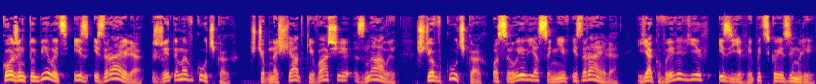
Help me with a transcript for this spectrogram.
Кожен тубілець із Ізраїля житиме в кучках, щоб нащадки ваші знали, що в кучках оселив я синів Ізраїля, як вивів їх із єгипетської землі.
